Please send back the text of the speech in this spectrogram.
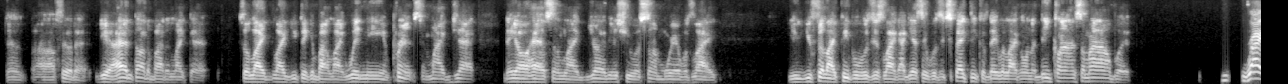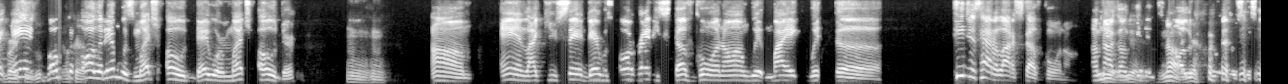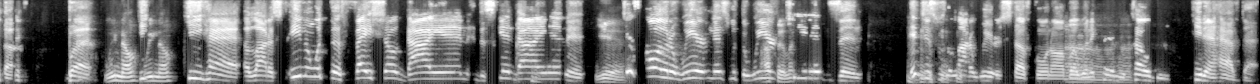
That, uh, I feel that. Yeah, I hadn't thought about it like that. So like like you think about like Whitney and Prince and Mike Jack, they all had some like drug issue or something where it was like you you feel like people was just like I guess it was expected because they were like on a decline somehow, but Right. Versus, and both okay. all of them was much old. They were much older. Mm-hmm. Um, and like you said, there was already stuff going on with Mike with the he just had a lot of stuff going on. I'm not yeah, gonna yeah. get into no, all yeah. the stuff. But we know, he, we know he had a lot of even with the facial dying, the skin dying, and yeah, just all of the weirdness with the weird kids, it. and it just was a lot of weird stuff going on. But uh, when it came to uh-huh. Kobe, he didn't have that.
